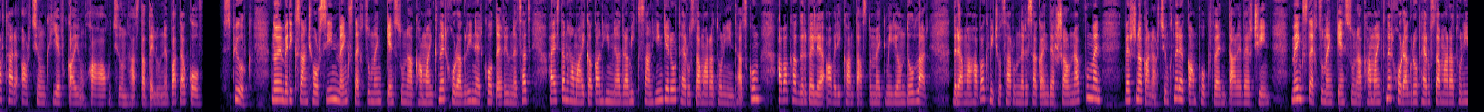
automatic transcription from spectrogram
արդար արդյունք եւ կայուն խաղաղություն հաստատելու նպատակով։ Սփյուռք. Նոյեմբերի 24-ին մենք ստեղծում ենք կենսունակ համայնքներ խորագրի ներքո տեղի ունեցած Հայաստան համահայկական հիմնադրամի 25-րդ հերոստամարաթոնի ընթացքում հավաքագրվել է ավելի քան 11 միլիոն դոլար։ Դրամահավաք միջոցառումները սակայն դեռ շարունակվում են վերջնական արդյունքները կամփոփվեն տարեվերջին։ Մենք ստեղծում ենք կենսունակ համայնքներ խորագրով հերոստամարաթոնի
